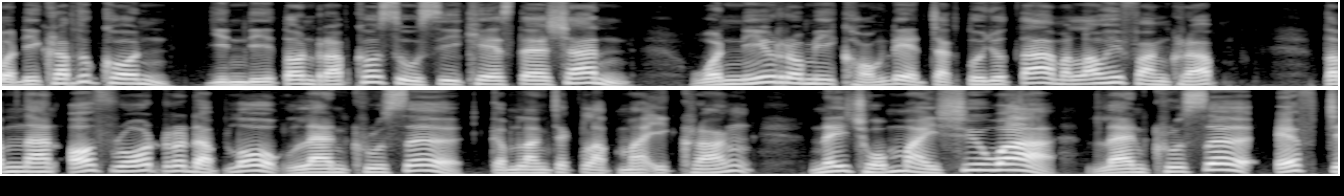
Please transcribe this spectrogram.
วัสดีครับทุกคน ยินดีต้อนรับเข้าสู่ CK Station วันนี้เรามีของเด็ดจาก Toyota มาเล่าให้ฟังครับ ตำนานออฟโรดระดับโลก Land Cruiser กำลังจะกลับมาอีกครั้ง ในโฉมใหม่ชื่อว่า Land Cruiser FJ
